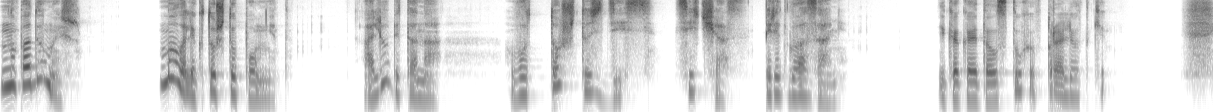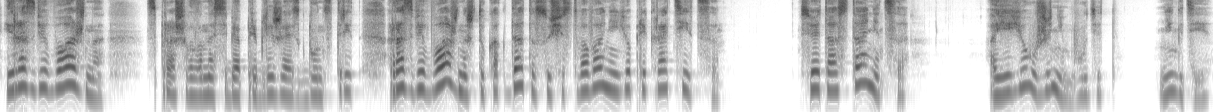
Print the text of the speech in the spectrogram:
Ну, подумаешь, мало ли кто что помнит. А любит она вот то, что здесь, сейчас, перед глазами. И какая толстуха в пролетке. И разве важно, спрашивала она себя, приближаясь к Бун-стрит, разве важно, что когда-то существование ее прекратится? Все это останется, а ее уже не будет нигде.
